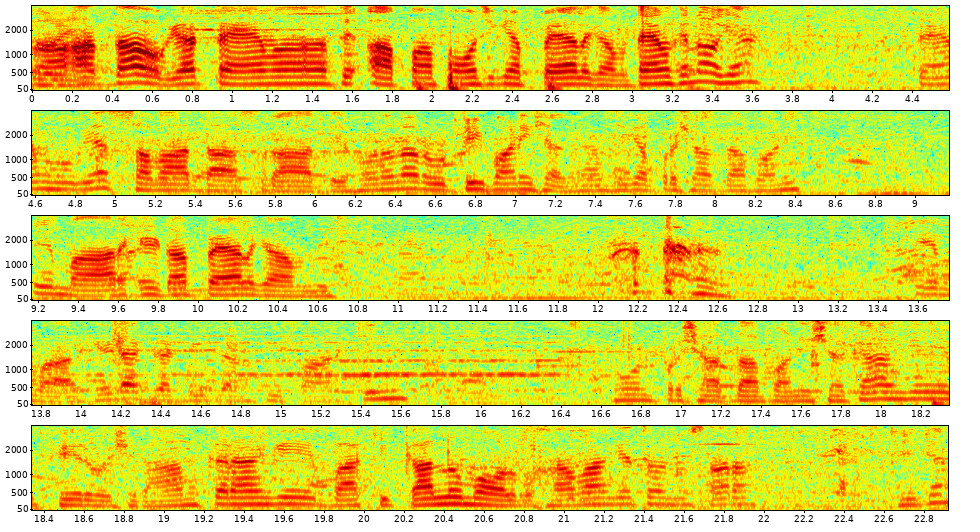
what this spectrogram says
ਤਾਂ ਅੱਧਾ ਹੋ ਗਿਆ ਟਾਈਮ ਤੇ ਆਪਾਂ ਪਹੁੰਚ ਗਏ ਪਹਿਲਗਾਮ। ਟਾਈਮ ਕਿੰਨਾ ਹੋ ਗਿਆ? ਟਾਈਮ ਹੋ ਗਿਆ ਸਵਾ 10 ਰਾਤ ਦੇ। ਹੁਣ ਨਾ ਰੋਟੀ ਪਾਣੀ ਛਕਣਾ ਸੀਗਾ, ਪ੍ਰਸ਼ਾਦਾ ਪਾਣੀ। ਇਹ ਮਾਰਕੀਟ ਆ ਪਹਿਲਗਾਮ ਦੀ। ਇਹ ਮਾਰਕੀਟ ਆ, ਗੱਡੀ ਕਰਤੀ ਪਾਰਕਿੰਗ। ਹੁਣ ਪ੍ਰਸ਼ਾਦਾ ਪਾਣੀ ਛਕਾਂਗੇ, ਫਿਰ ਵਿਸ਼ਰਾਮ ਕਰਾਂਗੇ, ਬਾਕੀ ਕੱਲ ਨੂੰ ਮਾਹੌਲ ਵਿਖਾਵਾਂਗੇ ਤੁਹਾਨੂੰ ਸਾਰਾ। ਠੀਕ ਆ?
